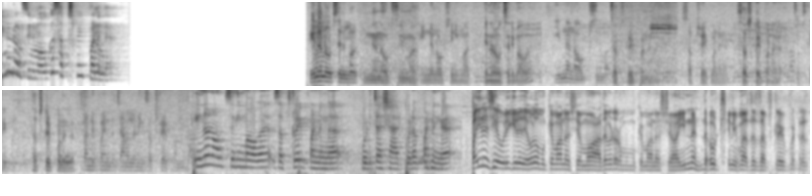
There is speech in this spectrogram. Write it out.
இன்னும் அவுட் சினிமாவுக்கு சப்ஸ்கிரைப் பண்ணுங்க என்ன note cinema in and out cinema in and out சினிமாக்கு இன் அண்ட் அவுட் சினிமாவை in and out cinema subscribe பண்ணுங்கள் சப்ஸ்கிரைப் பண்ணுங்கள் சப்ஸ்கிரைப் பண்ணுங்கள் சப்ஸ்கிரைப் பண்ணுங்கள் சப்ஸ்கிரைப் பண்ணுங்க. கண்டிப்பாக இந்த சேனலை நீங்கள் சப்ஸ்கிரைப் பண்ணுங்கள் இன் அண்ட் அவுட் சினிமாவை சப்ஸ்கிரைப் பண்ணுங்கள் பிடிச்சா ஷேர் கூட பண்ணுங்கள் பைரசியை ஒழிக்கிறது எவ்வளோ முக்கியமான விஷயமோ அதை விட ரொம்ப முக்கியமான விஷயம் இன் அண்ட் அவுட் சினிமாஸை சப்ஸ்கிரைப் பண்ணுறது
